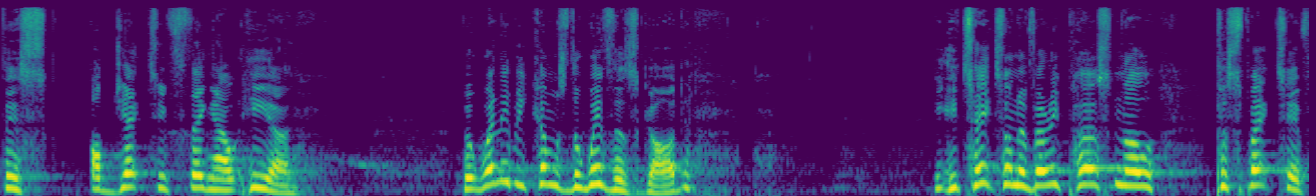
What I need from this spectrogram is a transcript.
this objective thing out here but when he becomes the with us God, he takes on a very personal perspective.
